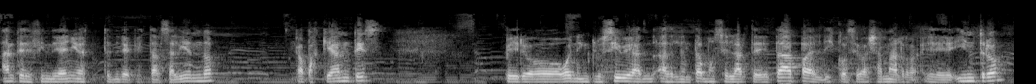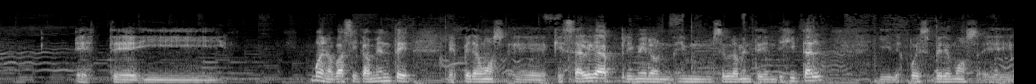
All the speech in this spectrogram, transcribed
antes de fin de año tendría que estar saliendo, capaz que antes, pero bueno, inclusive adelantamos el arte de tapa, el disco se va a llamar eh, Intro, este, y bueno, básicamente esperamos eh, que salga primero en, en, seguramente en digital y después veremos eh,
